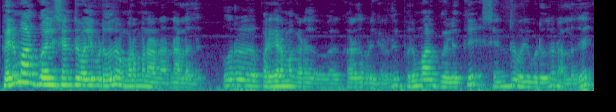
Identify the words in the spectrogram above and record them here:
பெருமாள் கோயில் சென்று வழிபடுவது ரொம்ப ரொம்ப நல்ல- நல்லது. ஒரு பரிகாரமாக கருத கருதப்படுகிறது. பெருமாள் கோயிலுக்கு சென்று வழிபடுவது நல்லது.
